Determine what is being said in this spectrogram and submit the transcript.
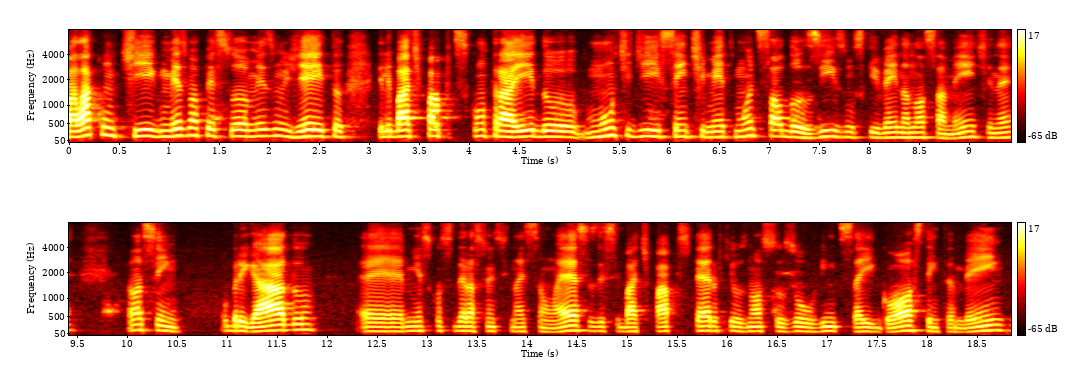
falar contigo, mesma pessoa, mesmo jeito, aquele bate-papo descontraído, um monte de sentimento, um monte de saudosismos que vem na nossa mente, né? Então, assim, obrigado. é, minhas considerações finais são essas desse bate-papo. Espero que os nossos ouvintes aí gostem também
